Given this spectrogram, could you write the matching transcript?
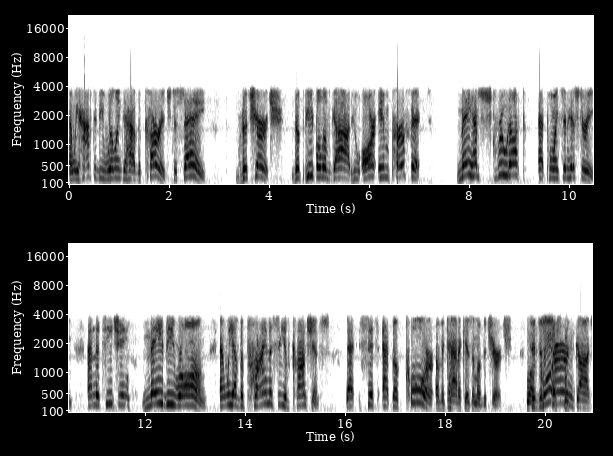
And we have to be willing to have the courage to say, the church, the people of God who are imperfect, may have screwed up at points in history, and the teaching may be wrong. And we have the primacy of conscience that sits at the core of the catechism of the church Well, to of course, discern God's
